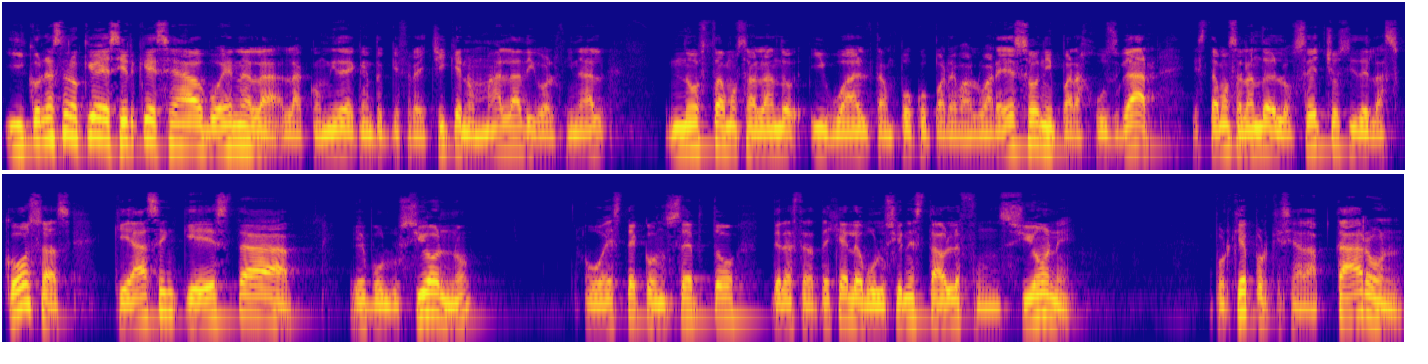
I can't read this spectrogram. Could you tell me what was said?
y con esto no quiero decir que sea buena la, la comida de Kentucky Fried Chicken o mala, digo, al final no estamos hablando igual tampoco para evaluar eso ni para juzgar. Estamos hablando de los hechos y de las cosas que hacen que esta evolución, ¿no? O este concepto de la estrategia de la evolución estable funcione. ¿Por qué? Porque se adaptaron.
